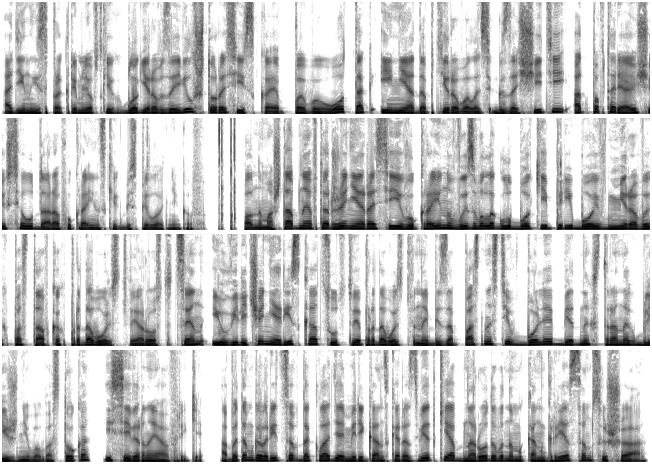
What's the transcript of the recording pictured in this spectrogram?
Один из прокремлевских блогеров заявил, что российское ПВО так и не адаптировалось к защите от повторяющихся ударов украинских беспилотников. Полномасштабное вторжение России в Украину вызвало глубокий перебой в мировых поставках продовольствия, рост цен и увеличение риска отсутствия продовольственной безопасности в более бедных странах Ближнего Востока и Северной Африки. Об этом говорится в докладе американской разведки, обнародованном Конгрессом США.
